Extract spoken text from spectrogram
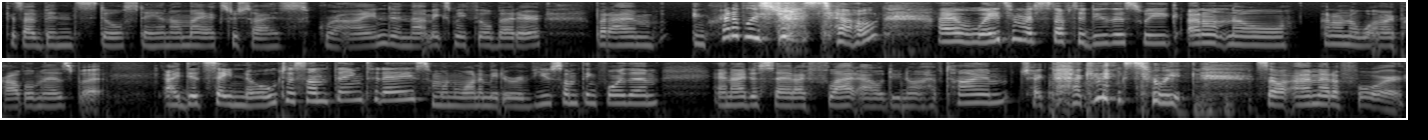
because I've been still staying on my exercise grind and that makes me feel better. But I'm incredibly stressed out. I have way too much stuff to do this week. I don't know. I don't know what my problem is, but I did say no to something today. Someone wanted me to review something for them, and I just said I flat out do not have time. Check back next week. so I'm at a four.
